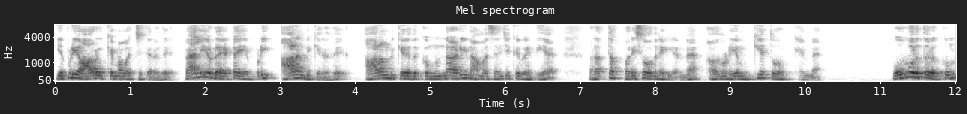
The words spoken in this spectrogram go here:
எப்படி ஆரோக்கியமா வச்சுக்கிறது பேலியோ டயட்டை எப்படி ஆரம்பிக்கிறது ஆரம்பிக்கிறதுக்கு முன்னாடி நாம செஞ்சுக்க வேண்டிய இரத்த பரிசோதனைகள் என்ன அதனுடைய முக்கியத்துவம் என்ன? ஒவ்வொருத்தருக்கும்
